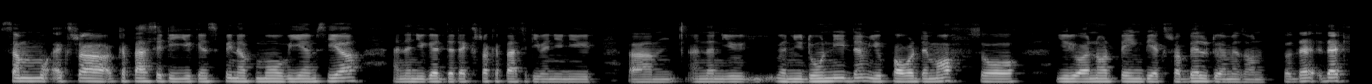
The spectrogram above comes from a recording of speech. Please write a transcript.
some extra capacity you can spin up more VMs here. And then you get that extra capacity when you need um, and then you when you don't need them you power them off. So you are not paying the extra bill to Amazon. So that that's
